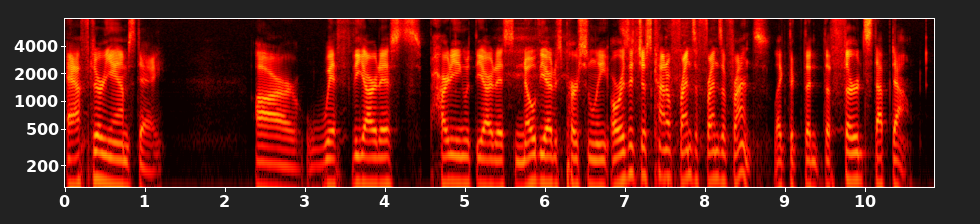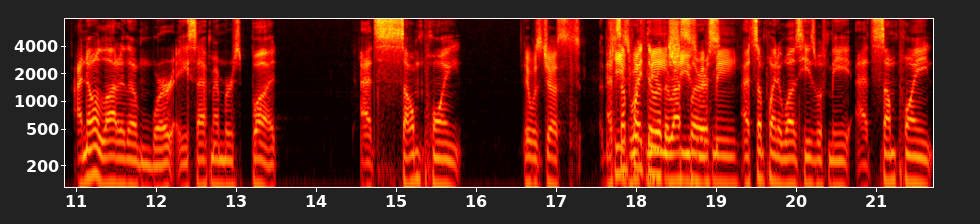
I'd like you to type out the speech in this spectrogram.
after Yams Day are with the artists, partying with the artists, know the artists personally, or is it just kind of friends of friends of friends, like the the, the third step down? I know a lot of them were ASAP members, but at some point, It was just at some point they me, were the wrestlers. me. At some point, it was he's with me. At some point,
